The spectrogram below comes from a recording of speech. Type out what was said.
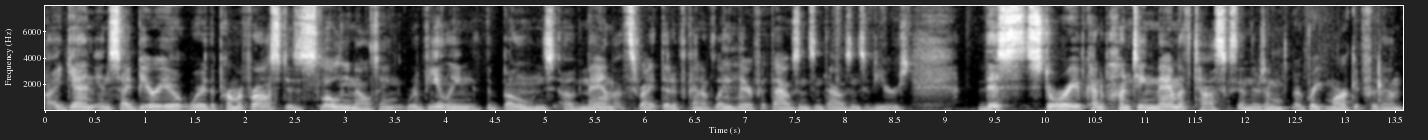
again in Siberia, where the permafrost is slowly melting, revealing the bones of mammoths, right, that have kind of laid there for thousands and thousands of years. This story of kind of hunting mammoth tusks, and there's a, a great market for them,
